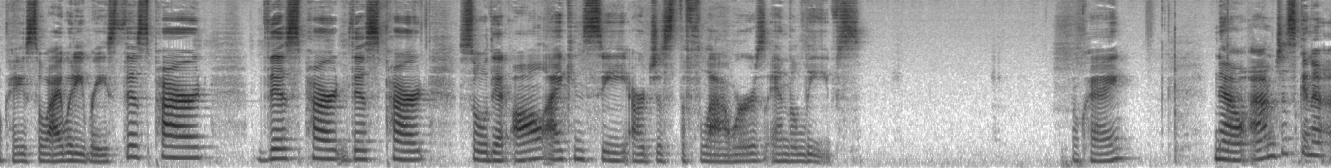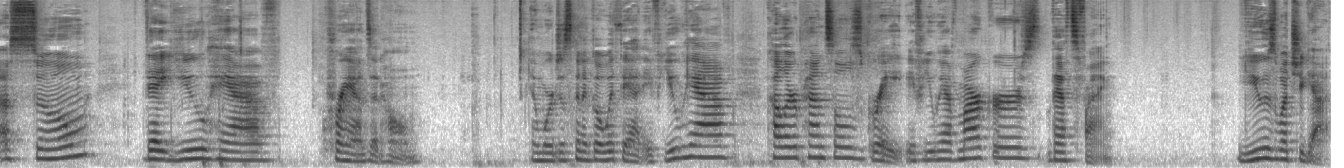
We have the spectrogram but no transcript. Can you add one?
Okay, so I would erase this part, this part, this part, so that all I can see are just the flowers and the leaves. Okay, now I'm just gonna assume that you have crayons at home. And we're just gonna go with that. If you have color pencils, great. If you have markers, that's fine. Use what you got.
